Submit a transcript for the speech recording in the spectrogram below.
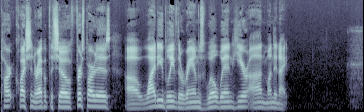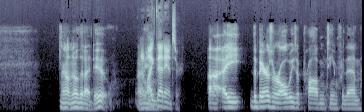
part question to wrap up the show. First part is uh, why do you believe the Rams will win here on Monday night? I don't know that I do. I, I mean, like that answer. I the Bears are always a problem team for them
